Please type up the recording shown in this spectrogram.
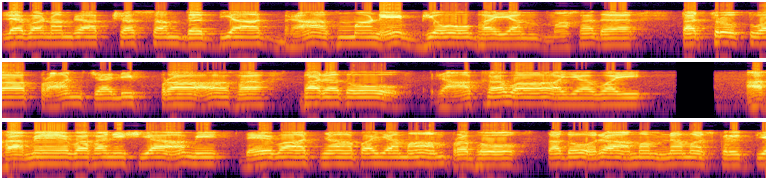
लवणं राक्षसं दद्याद्ब्राह्मणेभ्यो भयं महद। तच्छ्रुत्वा प्राञ्चलिः प्राह। भरतो राघवाय वै। अहमेव हनिष्यामि देवाज्ञापय मां प्रभो। ततो रामं नमस्कृत्य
